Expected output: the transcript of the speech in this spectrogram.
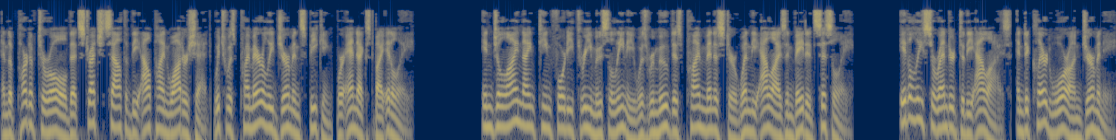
and the part of Tyrol that stretched south of the Alpine watershed which was primarily German-speaking, were annexed by Italy. In July 1943 Mussolini was removed as prime minister when the Allies invaded Sicily. Italy surrendered to the Allies, and declared war on Germany.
